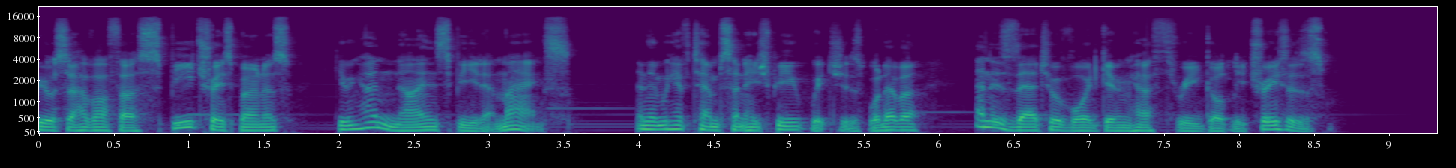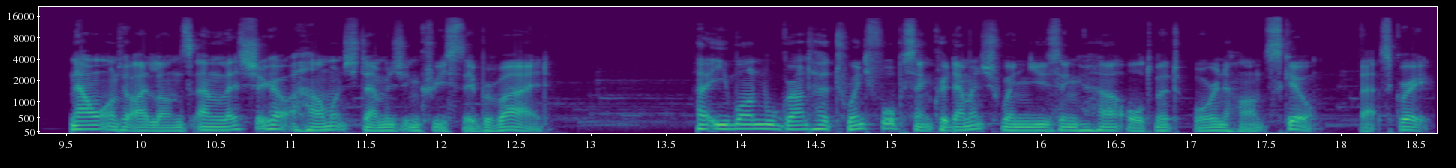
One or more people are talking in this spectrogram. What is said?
We also have our first speed trace bonus, giving her 9 speed at max. And then we have 10% HP, which is whatever, and is there to avoid giving her 3 godly traces. Now onto Eidolons, and let's check out how much damage increase they provide. Her E1 will grant her 24% crit damage when using her ultimate or enhanced skill. That's great.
